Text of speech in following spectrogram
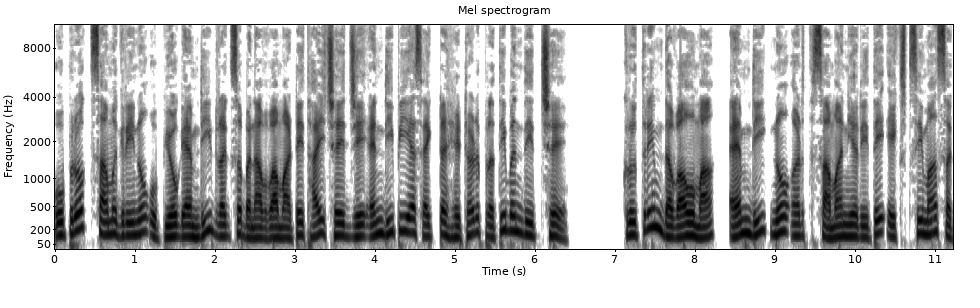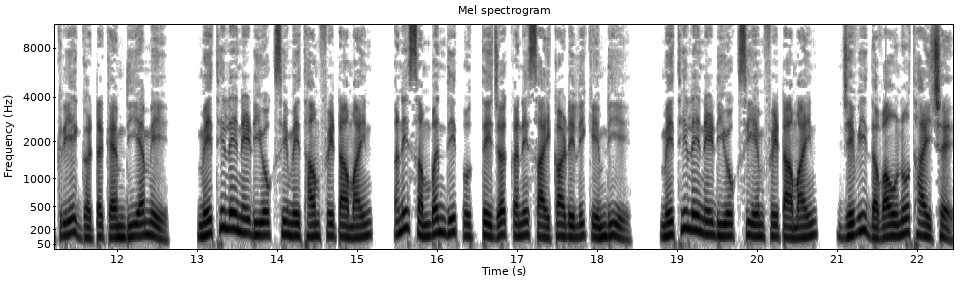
ઉપરોક્ત સામગ્રીનો ઉપયોગ એમડી ડ્રગ્સ બનાવવા માટે થાય છે જે એનડીપીએસ એક્ટ હેઠળ પ્રતિબંધિત છે. કૃત્રિમ દવાઓમાં એમડી નો અર્થ સામાન્ય રીતે એક્સસીમાં સક્રિય ઘટક એમડીએમએ મેથિલેનેડિયોક્સીમેથામ્ફેટામાઇન અને સંબંધિત ઉત્તેજક અને સાયકાડેલિક એમડીએ મેથિલેનેડિયોક્સીએમ્ફેટામાઇન જેવી દવાઓનો થાય છે,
